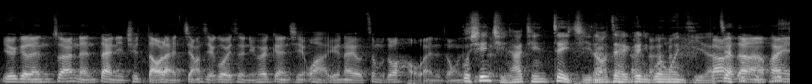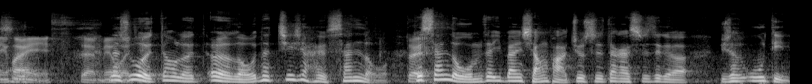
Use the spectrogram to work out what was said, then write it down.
有一个人专门带你去导览讲解过一次，你会更清哇，原来有这么多好玩的东西。我先请他听这一集，然后再跟你问问题了。当然，当然，欢迎欢迎。对，没有。那如果到了二楼，那接下来还有三楼。对。可三楼我们在一般想法就是大概是这个，比如说屋顶。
